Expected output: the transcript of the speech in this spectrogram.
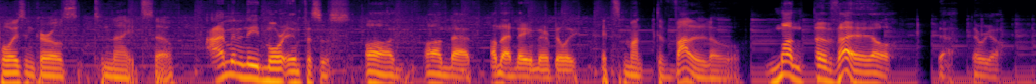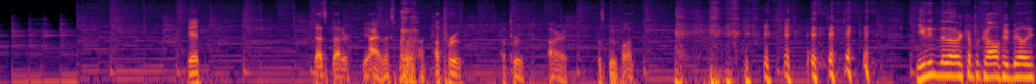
boys and girls tonight. So I'm going to need more emphasis on on that on that name there, Billy. it's Montevallo. Montevideo. Yeah, there we go. Good? That's better. Yeah. All right, let's move on. Approved. Approved. All right, let's move on. you need another cup of coffee, Billy?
